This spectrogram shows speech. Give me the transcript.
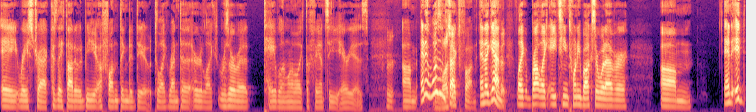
a racetrack because they thought it would be a fun thing to do to like rent a or like reserve a table in one of like the fancy areas. Hmm. Um, and it was And in was it? fact fun. And again, Good. like brought like 18, 20 bucks or whatever. Um, and it,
